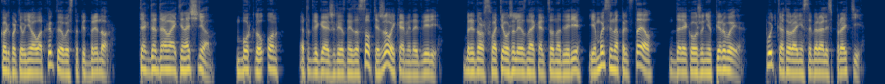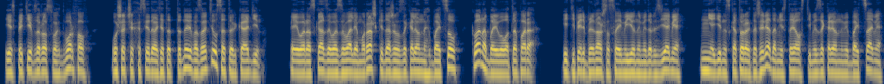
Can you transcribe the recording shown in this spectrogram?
коль против него в открытую выступит Бринор. «Тогда давайте начнем!» – буркнул он, отодвигая железный засов тяжелой каменной двери. Бринор схватил железное кольцо на двери и мысленно представил, далеко уже не впервые, путь, который они собирались пройти. Из пяти взрослых дворфов, ушедших исследовать этот туннель, возвратился только один. А его рассказы вызывали мурашки даже у закаленных бойцов клана боевого топора. И теперь Бренор со своими юными друзьями, ни один из которых даже рядом не стоял с теми закаленными бойцами,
